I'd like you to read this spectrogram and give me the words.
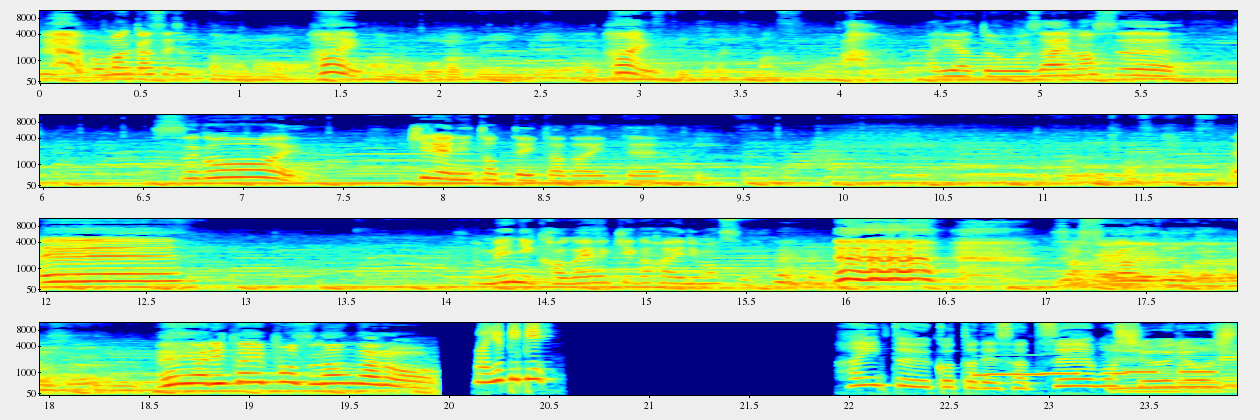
お任せ作ったものを、はいあのご確認でお送はいりさせていただきますので、あ、ありがとうございます。すごい。綺麗に撮っていただいて。これが一番最初ですえー、目に輝きが入りますね。なんかやりたいポーズありますえー、やりたいポーズなんだろはいということで撮影も終了し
